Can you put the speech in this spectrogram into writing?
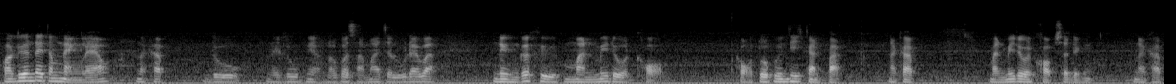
พอเลื่อนได้ตำแหน่งแล้วนะครับ ดูในรูปเนี่ยเราก็สามารถจะรู้ได้ว่า 1 ก็คือมันไม่โดนขอบ ของตัวพื้นที่การปักนะครับ มันไม่โดนขอบสะดึงนะครับ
